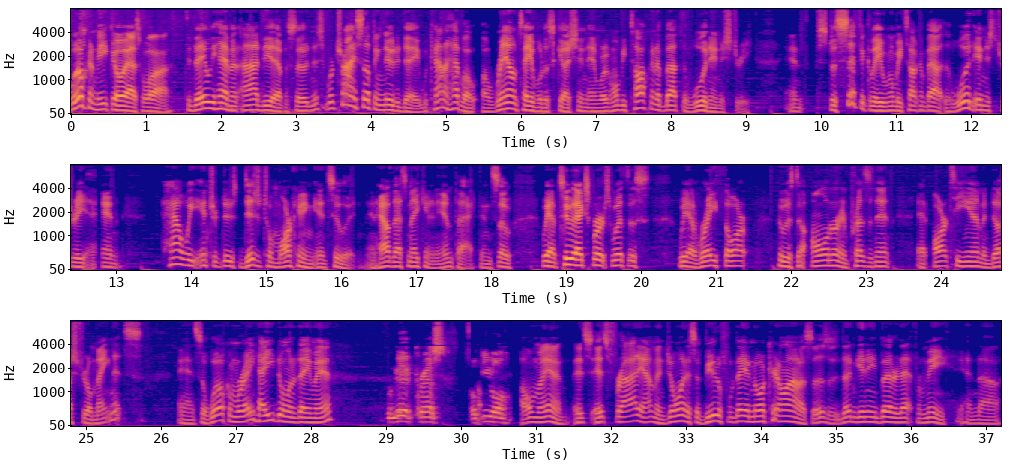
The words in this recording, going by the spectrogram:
Welcome to EECO Ask Why. Today we have an idea episode, and this, we're trying something new today. We kind of have a, a roundtable discussion, and we're going to be talking about the wood industry. And specifically, we're going to be talking about the wood industry and how we introduce digital marketing into it and how that's making an impact. And so we have two experts with us. We have Ray Tharp, who is the owner and president at RTM Industrial Maintenance. And so welcome, Ray. How you doing today, man? I'm good, Chris. Hope you all. Oh man, it's it's Friday. I'm enjoying. It's a beautiful day in North Carolina, so this is, it doesn't get any better than that for me. And uh,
